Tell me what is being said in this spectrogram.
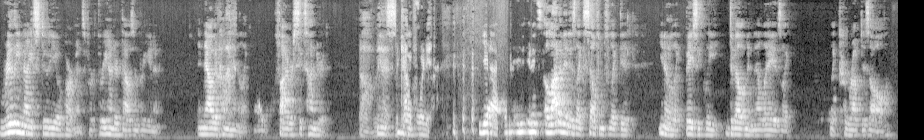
really nice studio apartments for three hundred thousand per unit and now they're coming in at like five or six hundred. Oh man, California. yeah, and, and, it's a lot of it is like self-inflicted. You know, like basically development in LA is like like corrupt as all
